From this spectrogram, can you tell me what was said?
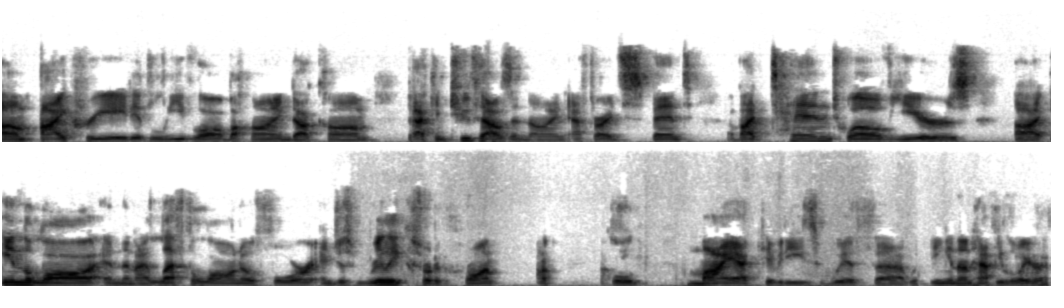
Um, I created LeaveLawBehind.com back in 2009 after I'd spent about 10, 12 years uh, in the law, and then I left the law in 04 and just really sort of chronicled my activities with uh, with being an unhappy lawyer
